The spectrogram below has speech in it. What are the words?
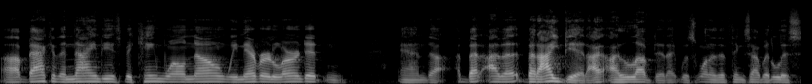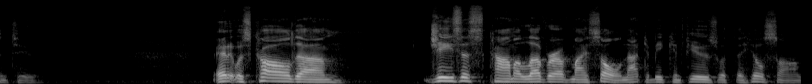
uh, back in the 90s became well known. We never learned it, and, and uh, but, I, but I did. I, I, loved it. It was one of the things I would listen to. And it was called. Um, Jesus, comma, lover of my soul, not to be confused with the Hillsong,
